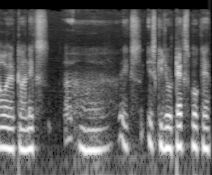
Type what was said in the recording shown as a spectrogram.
पावर इलेक्ट्रॉनिक्स एक इसकी जो टेक्स्ट बुक है,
